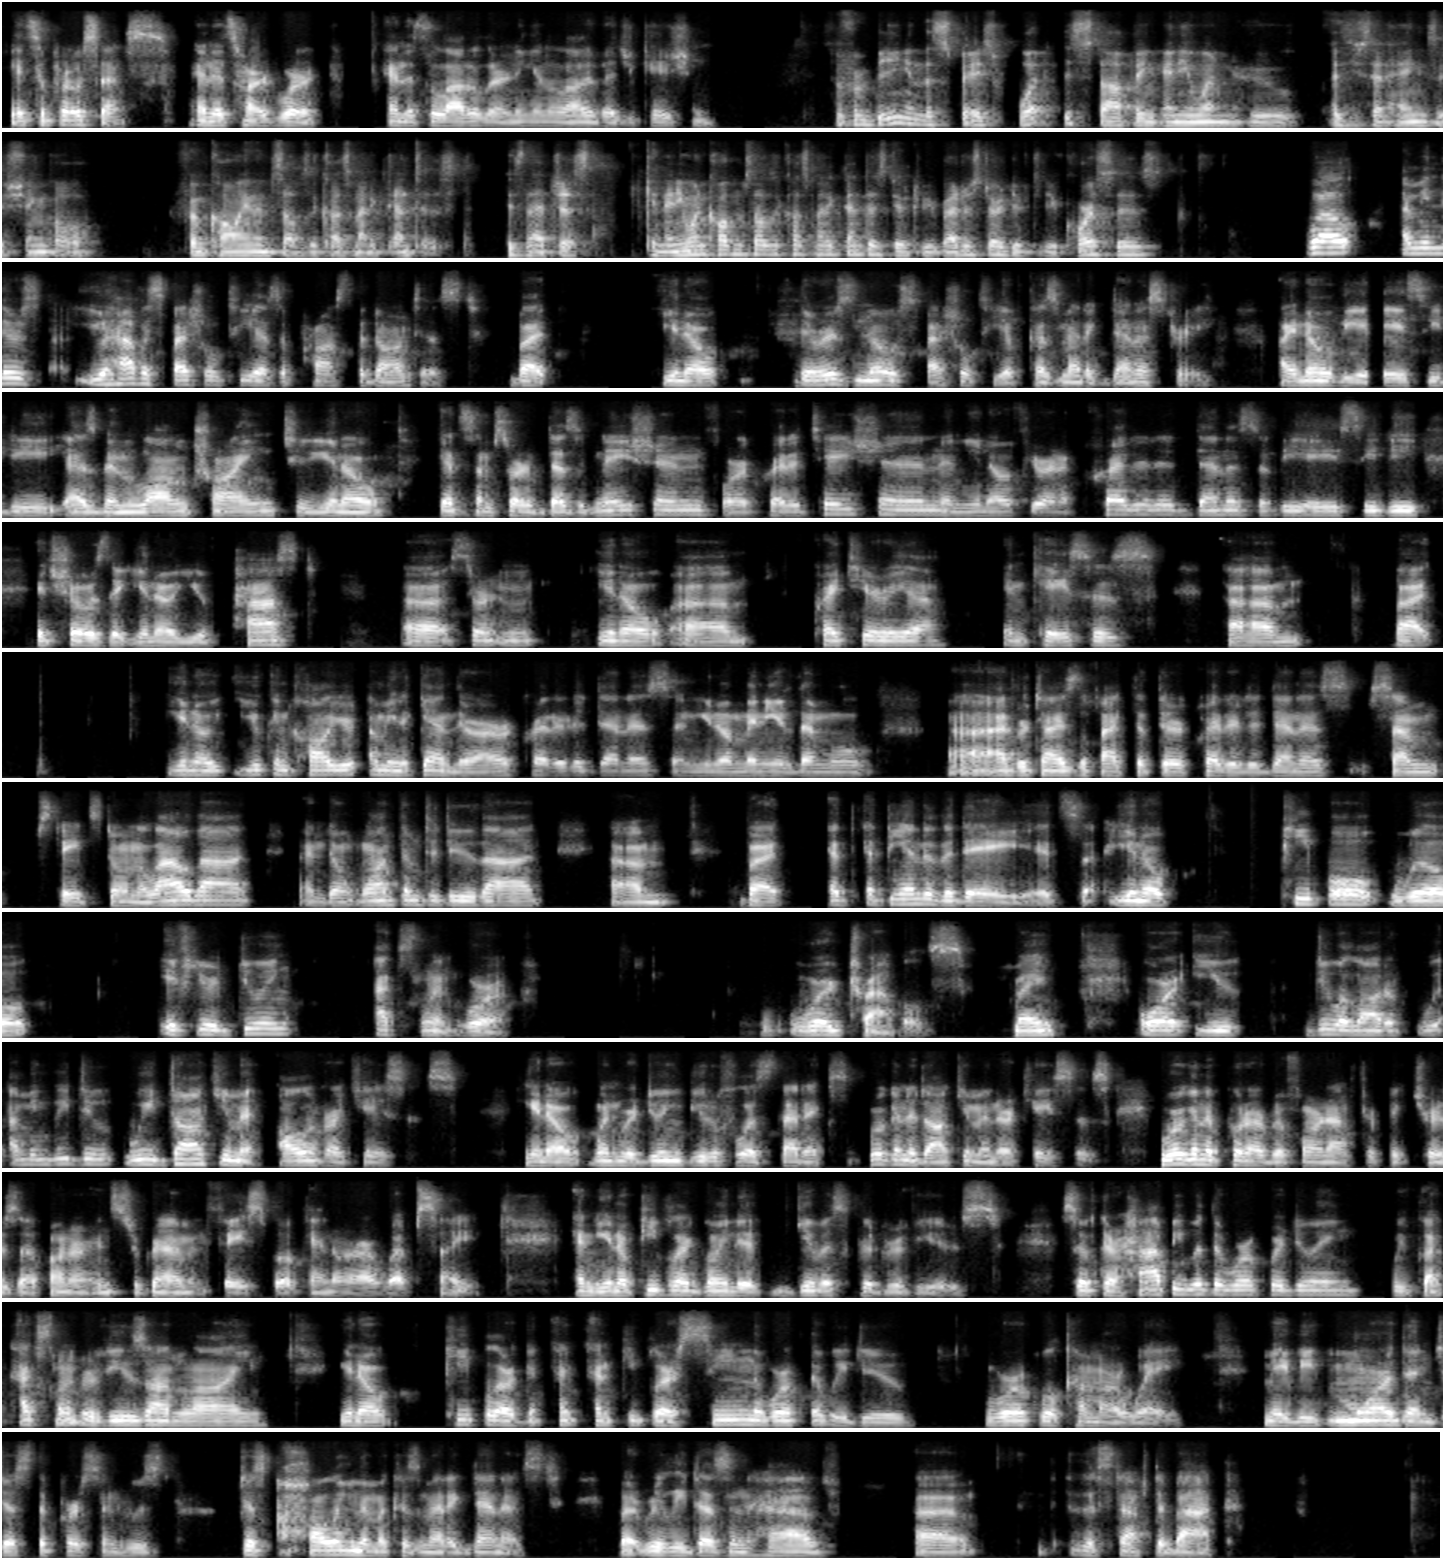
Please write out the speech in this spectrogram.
it's a process, and it's hard work, and it's a lot of learning and a lot of education. So, from being in this space, what is stopping anyone who as you said, hangs a shingle from calling themselves a cosmetic dentist? Is that just can anyone call themselves a cosmetic dentist? Do you have to be registered? Do you have to do courses? Well, I mean, there's you have a specialty as a prosthodontist, but you know, there is no specialty of cosmetic dentistry. I know the ACD has been long trying to, you know, get some sort of designation for accreditation. And, you know, if you're an accredited dentist of the ACD, it shows that you know you've passed uh, certain you know um, criteria in cases. Um, but you know you can call your i mean again there are accredited dentists and you know many of them will uh, advertise the fact that they're accredited dentists. Some states don't allow that and don't want them to do that. Um, but at, at the end of the day it's you know people will if you're doing excellent work, word travels, right? Or you do a lot of, I mean, we do, we document all of our cases. You know, when we're doing beautiful aesthetics, we're going to document our cases. We're going to put our before and after pictures up on our Instagram and Facebook and or our website. And, you know, people are going to give us good reviews. So if they're happy with the work we're doing, we've got excellent reviews online you know people are and people are seeing the work that we do work will come our way maybe more than just the person who's just calling them a cosmetic dentist but really doesn't have uh, the stuff to back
